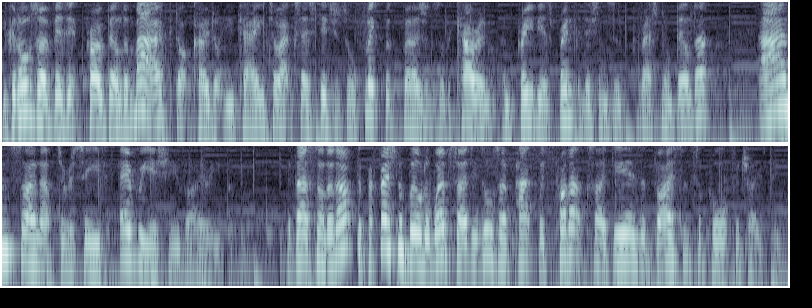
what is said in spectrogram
You can also visit probuildermag.co.uk to access digital flickbook versions of the current and previous print editions of Professional Builder and sign up to receive every issue via ebook. If that's not enough, the Professional Builder website is also packed with products, ideas, advice, and support for tradespeople.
